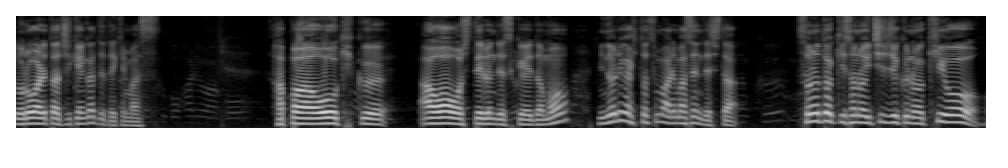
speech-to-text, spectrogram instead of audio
呪われた事件が出てきます。葉っぱは大きく青々しているんですけれども実りが一つもありませんでした。その時その一軸の木を、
